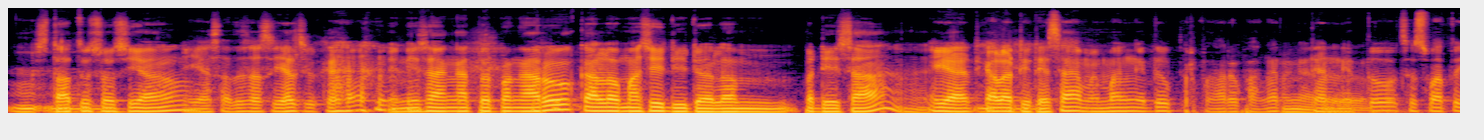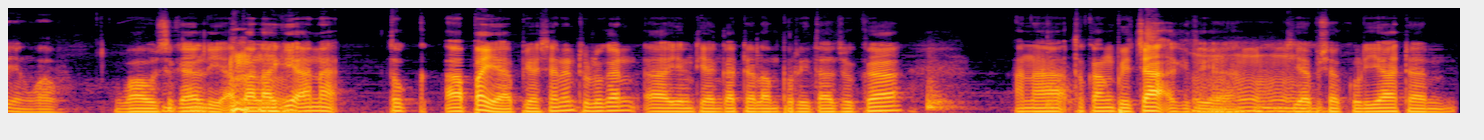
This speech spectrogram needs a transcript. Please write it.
Mm-mm. Status sosial. Iya status sosial juga Ini sangat berpengaruh kalau masih di dalam pedesa. Iya kalau di desa memang itu berpengaruh banget Pengaruh. dan itu sesuatu yang wow Wow sekali. Apalagi anak tuk apa ya? Biasanya dulu kan eh, yang diangkat dalam berita juga anak tukang becak gitu ya. Dia bisa kuliah dan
